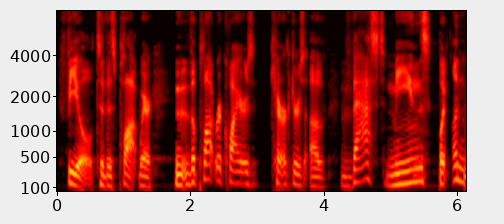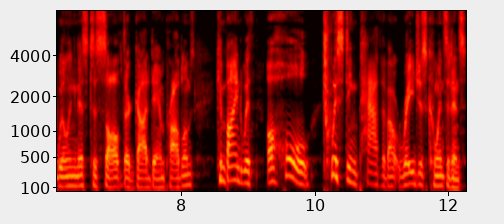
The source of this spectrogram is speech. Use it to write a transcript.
feel to this plot where the plot requires characters of vast means, but unwillingness to solve their goddamn problems, combined with a whole twisting path of outrageous coincidence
